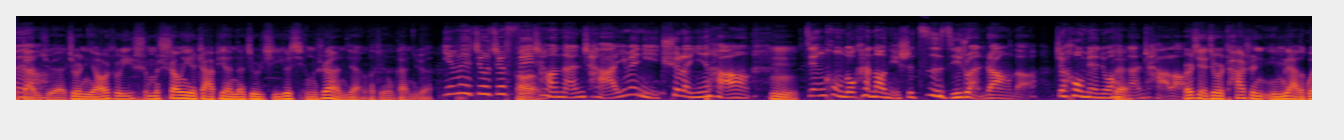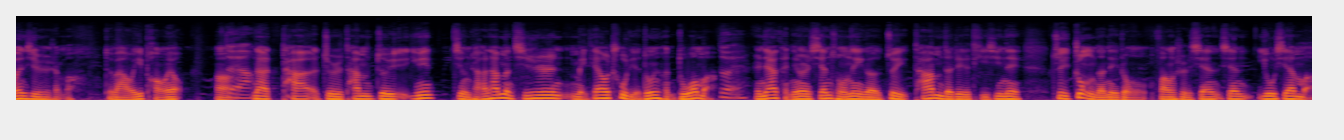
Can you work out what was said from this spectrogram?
感觉，就是你要说一什么商业诈骗，那就是一个刑事案件了，这种感觉，因为就这啊非常难查，因为你去了银行，嗯，监控都看到你是自己转账的，这后面就很难查了。而且就是他是你们俩的关系是什么，对吧？我一朋友。啊，对啊那他就是他们对，因为警察他们其实每天要处理的东西很多嘛，对，人家肯定是先从那个最他们的这个体系内最重的那种方式先先优先嘛。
